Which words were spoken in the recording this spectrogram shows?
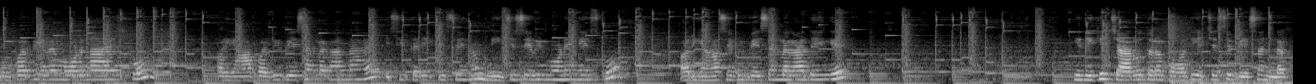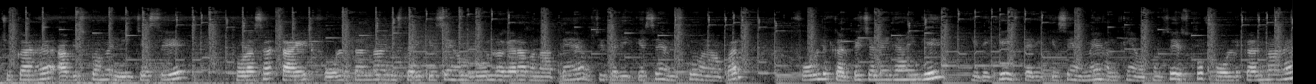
ऊपर भी हमें मोड़ना है इसको, और यहाँ पर भी बेसन लगाना है। इसी तरीके से हम नीचे से भी मोड़ेंगे इसको, और यहाँ से भी बेसन लगा देंगे। ये देखिए, चारों तरफ़ बहुत ही अच्छे से बेसन लग चुका है। अब इसको हमें नीचे से थोड़ा सा टाइट फोल्ड करना है। जिस तरीके से हम रोल वगैरह बनाते हैं, उसी तरीके से हम इसको यहाँ पर फोल्ड करते चले जाएँगे। ये देखिए, इस तरीके से हमें हल्के हाथों से इसको फोल्ड करना है।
